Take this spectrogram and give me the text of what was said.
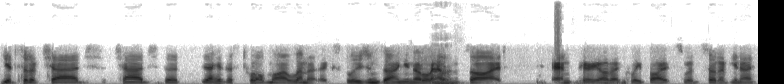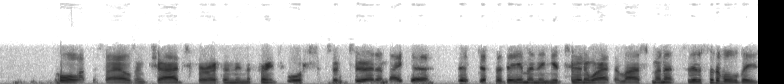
you'd sort of charge, charge the, they have this 12 mile limit exclusion zone. You're not allowed inside and periodically boats would sort of, you know, haul up the sails and charge for it, and then the French warships would turn and make a sector for them, and then you'd turn away at the last minute. So there was sort of all these,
